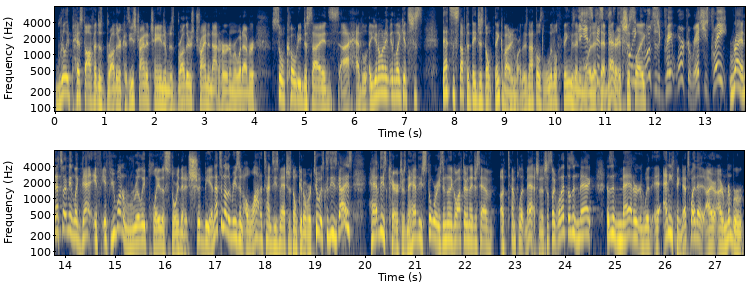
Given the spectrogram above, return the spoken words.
really pissed off at his brother because he's trying to change him. And his brother's trying to not hurt him or whatever. So Cody decides uh, head. You know what I mean? Like it's just that's the stuff that they just don't think about anymore. There's not those little things anymore that, that matter. It's, just Cody like Rhodes is a great worker, Rich. He's great. Right, and that's what I mean. Like that, if if you want to really play the story that it should be, and that's another reason a lot of times these matches don't get over too, is because these guys have these characters and they have these stories, and then they go out there and they just have a template match, and it's just like, well, that doesn't matter. Doesn't matter with anything. That's why that I, I remember,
